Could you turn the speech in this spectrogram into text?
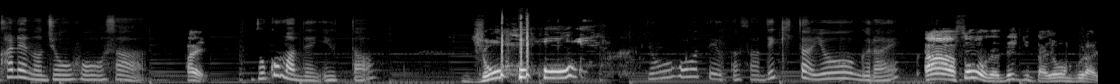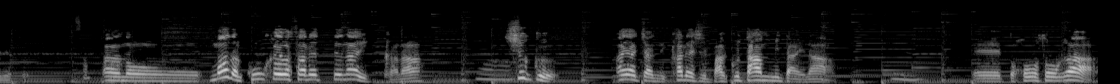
彼の情報をさ、はい。どこまで言った？情報？情報っていうかさ、できたよぐらい？ああ、そうだ、できたよぐらいです。あのーまだ公開はされてないかな。うん祝、あやちゃんに彼氏爆誕みたいな、うんえっ、と、放送が、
